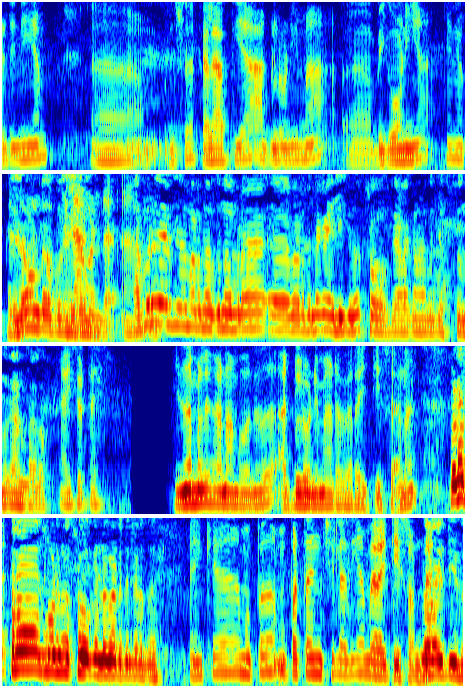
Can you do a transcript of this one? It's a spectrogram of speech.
അഡിനിയം കലാത്തിയ അഗ്ലോണിമ ബിഗോണിയ എല്ലാം ഉണ്ട് എല്ലാം ഉണ്ട്. അപ്പൊ ഒരു കാര്യം മാഡം നമുക്ക് നമ്മുടെ മാഡത്തിന്റെ കയ്യിലിരിക്കുന്ന സ്റ്റോക്കുകളൊക്കെ നമുക്ക് ജസ്റ്റ് ഒന്ന് കണ്ടാലോ ആയിക്കോട്ടെ. ഇനി നമ്മൾ കാണാൻ പോകുന്നത് അഗ്ലോണിമയുടെ വെറൈറ്റീസ് ആണ്. ഇവിടെ എത്ര അഗ്ലോണിമ സ്റ്റോക്ക് ഉണ്ട് മേഡത്തിന്റെ അടുത്ത്? എനിക്ക് മുപ്പത് മുപ്പത്തഞ്ചിലധികം വെറൈറ്റീസ് ഉണ്ട്. വെറൈറ്റീസ്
